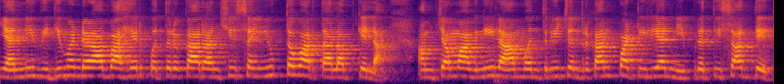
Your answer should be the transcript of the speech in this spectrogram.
यांनी विधिमंडळाबाहेर पत्रकारांशी संयुक्त वार्तालाप केला. आमच्या मागणीला मंत्री चंद्रकांत पाटील यांनी प्रतिसाद देत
